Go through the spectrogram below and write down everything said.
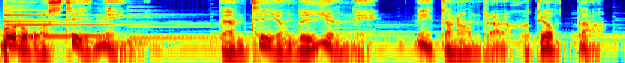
Borås Tidning den 10 juni 1978.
